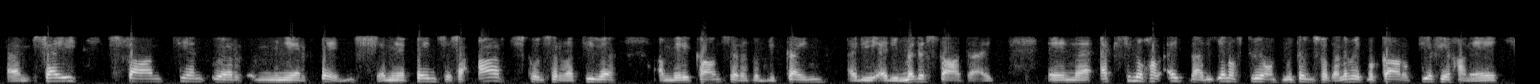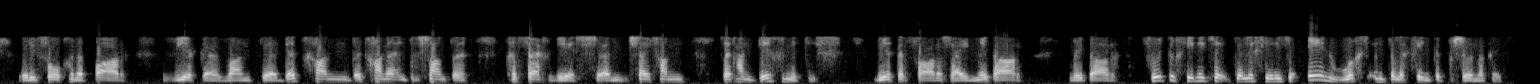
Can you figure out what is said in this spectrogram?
Ehm um, sy staan teenoor meneer Pence. En meneer Pence is 'n aardskonservatiewe Amerikaanse republikein uit die uit die middestate uit. En uh, ek sien nogal uit na die een of twee ontmoetings wat hulle met mekaar op TV gaan hê oor die volgende paar weke want uh, dit gaan dit gaan 'n interessante geveg wees. Um, sy gaan sy gaan definitief beter vaar as hy met haar met haar fotogeniese intelligente en hoogs intelligente persoonlikheid.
